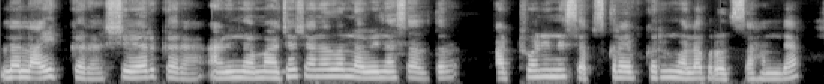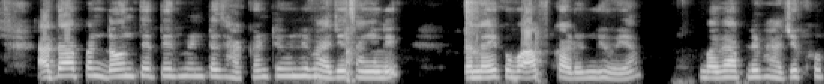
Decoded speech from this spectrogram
ला लाईक करा शेअर करा. आणि न माझ्या चॅनलवर नवीन असाल तर आठवणीने सबस्क्राईब करून मला प्रोत्साहन द्या. आता आपण दोन ते तीन मिनटं झाकण ठेवून ही भाजी चांगली त्याला एक वाफ काढून घेऊया. बघा आपली भाजी खूप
